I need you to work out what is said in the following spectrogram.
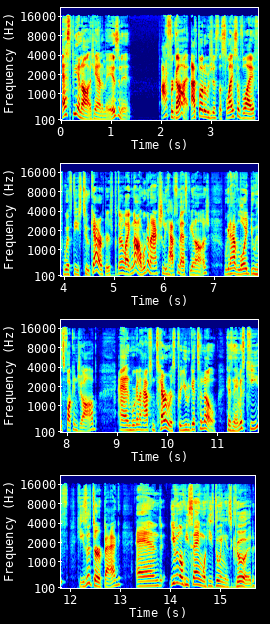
espionage anime, isn't it? I forgot. I thought it was just a slice of life with these two characters, but they're like, nah, we're gonna actually have some espionage. We're gonna have Lloyd do his fucking job, and we're gonna have some terrorists for you to get to know. His name is Keith. He's a dirtbag, and even though he's saying what he's doing is good,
